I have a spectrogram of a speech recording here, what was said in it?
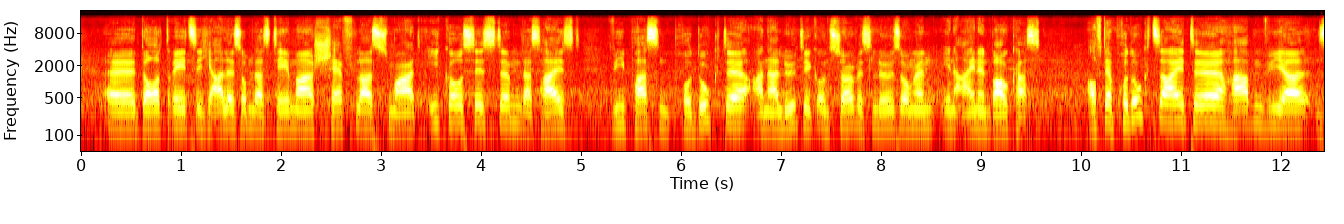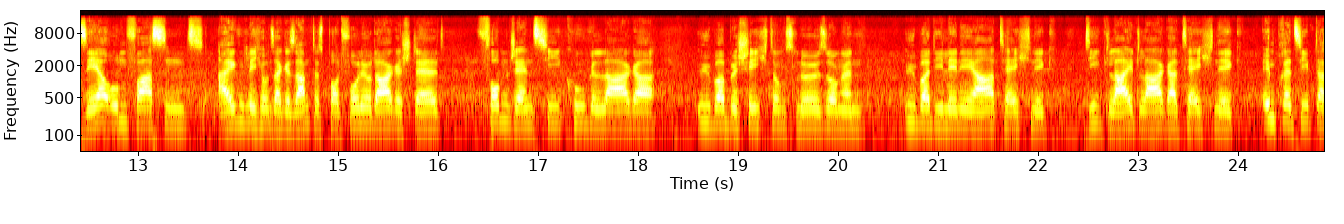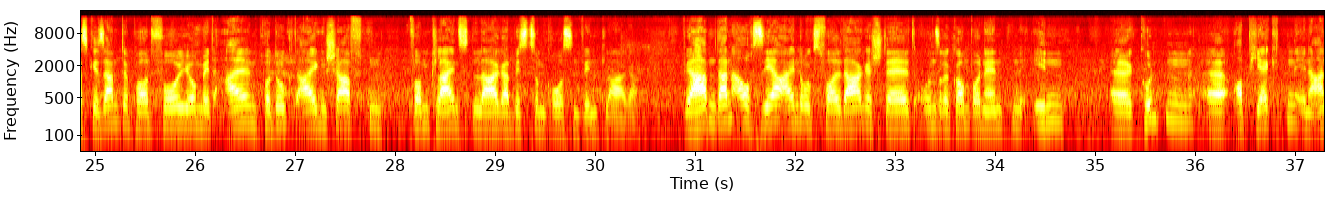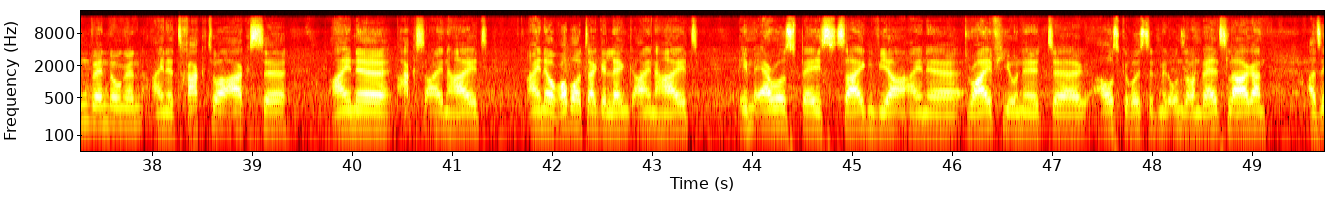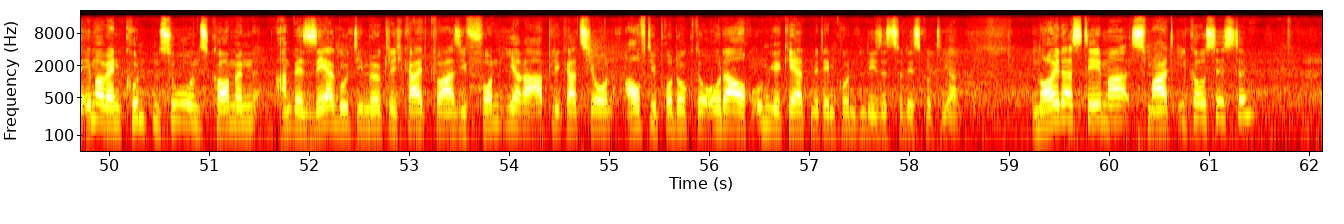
dort dreht sich alles um das Thema Schaeffler Smart Ecosystem. Das heißt, wie passen Produkte, Analytik und Servicelösungen in einen Baukasten. Auf der Produktseite haben wir sehr umfassend eigentlich unser gesamtes Portfolio dargestellt, vom Gen C Kugellager über Beschichtungslösungen, über die Lineartechnik, die Gleitlagertechnik, im Prinzip das gesamte Portfolio mit allen Produkteigenschaften vom kleinsten Lager bis zum großen Windlager. Wir haben dann auch sehr eindrucksvoll dargestellt unsere Komponenten in äh, Kundenobjekten, äh, in Anwendungen, eine Traktorachse, eine Achseinheit, eine Robotergelenkeinheit. Im Aerospace zeigen wir eine Drive Unit äh, ausgerüstet mit unseren Wälzlagern. Also immer wenn Kunden zu uns kommen, haben wir sehr gut die Möglichkeit, quasi von ihrer Applikation auf die Produkte oder auch umgekehrt mit den Kunden dieses zu diskutieren. Neu das Thema Smart Ecosystem.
